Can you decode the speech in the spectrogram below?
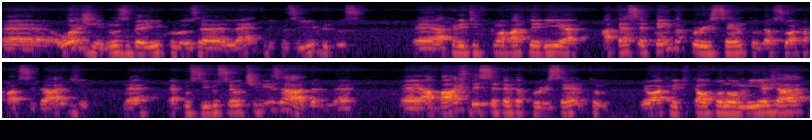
É, hoje, nos veículos é, elétricos e híbridos, é, acredito que uma bateria até 70% da sua capacidade né, é possível ser utilizada. Né? É, abaixo desse 70%, eu acredito que a autonomia já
